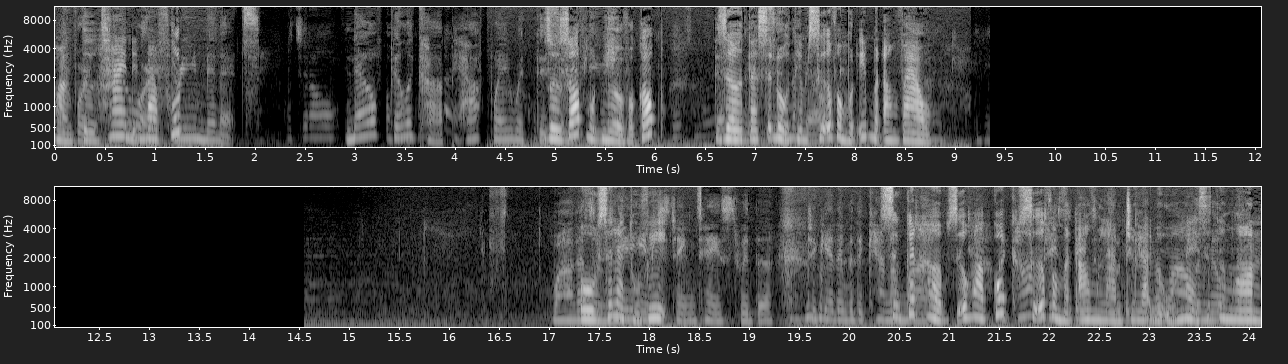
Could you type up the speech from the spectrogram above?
khoảng từ 2 đến two 3 or phút. three minutes. Now fill a cup halfway with this Rồi rót một nửa vào cốc. Giờ ta sẽ đổ thêm sữa và một ít mật ong vào. Ồ, rất là thú vị. Sự kết hợp giữa hoa cúc, sữa và mật ong làm cho loại đồ uống này rất thơm ngon.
